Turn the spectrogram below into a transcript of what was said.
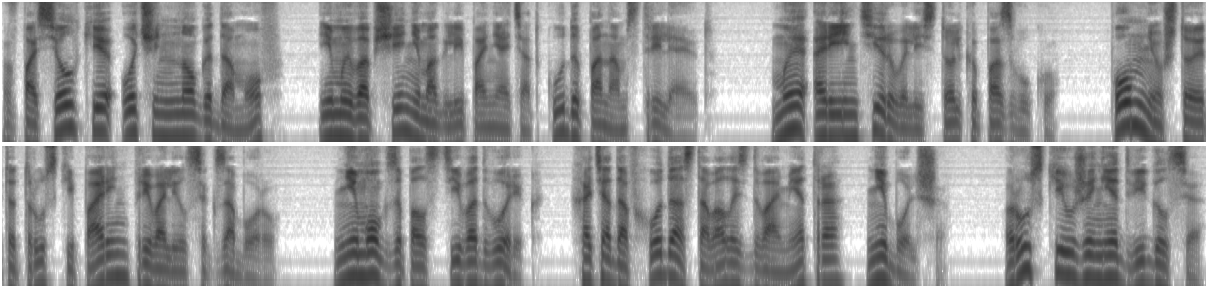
В поселке очень много домов, и мы вообще не могли понять, откуда по нам стреляют. Мы ориентировались только по звуку. Помню, что этот русский парень привалился к забору. Не мог заползти во дворик, хотя до входа оставалось 2 метра, не больше. Русский уже не двигался,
